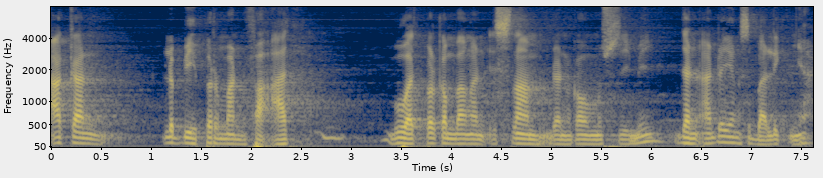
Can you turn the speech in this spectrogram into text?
akan lebih bermanfaat buat perkembangan Islam dan kaum muslimin dan ada yang sebaliknya.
